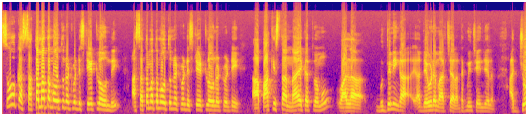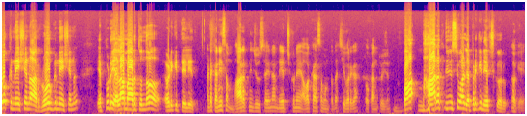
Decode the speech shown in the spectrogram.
సో ఒక సతమతం అవుతున్నటువంటి స్టేట్లో ఉంది. ఆ సతమతం అవుతున్నటువంటి స్టేట్లో ఉన్నటువంటి ఆ పాకిస్తాన్ నాయకత్వము వాళ్ళ బుద్ధిని ఇంకా ఆ దేవుడే మార్చాలి. అంతకుమించి ఏం చేయలేం. ఆ జోక్ నేషన్ ఆ రోగ్ నేషన్ ఎప్పుడు ఎలా మారుతుందో ఎవరికి తెలియదు. అంటే కనీసం భారత్ని చూసైనా నేర్చుకునే అవకాశం ఉంటుందా చివరిగా? ఒక కంక్లూజన్ భా- భారత్ చూసి వాళ్ళు ఎప్పటికీ నేర్చుకోరు. ఓకే.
